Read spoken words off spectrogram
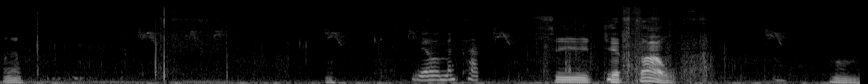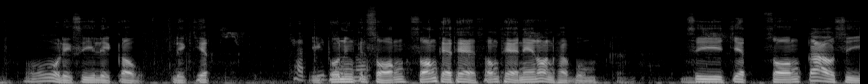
อันนั้นเดี๋ยวมันคักสี่เจ็ดเก้าอืมโอ้เลขสี่เลขเก้าเลขเจ็ดชัดอีกตัวหนึ่งเป็นสองสองแท้แท้ๆสองแท้แน่นอนครับผมสี่เจ็ดสองเก้าสี่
